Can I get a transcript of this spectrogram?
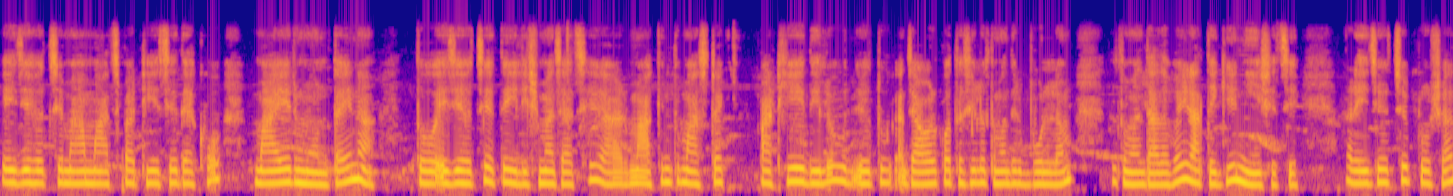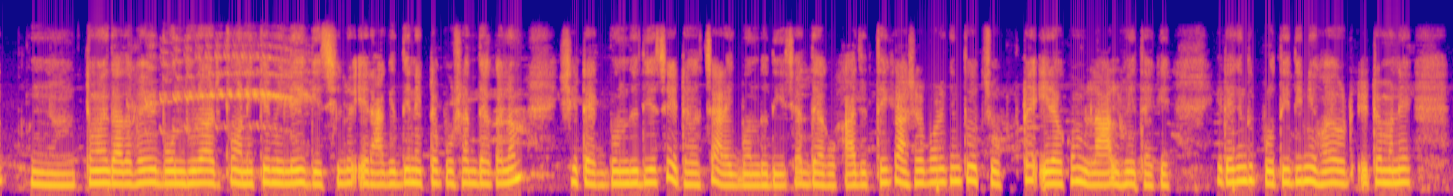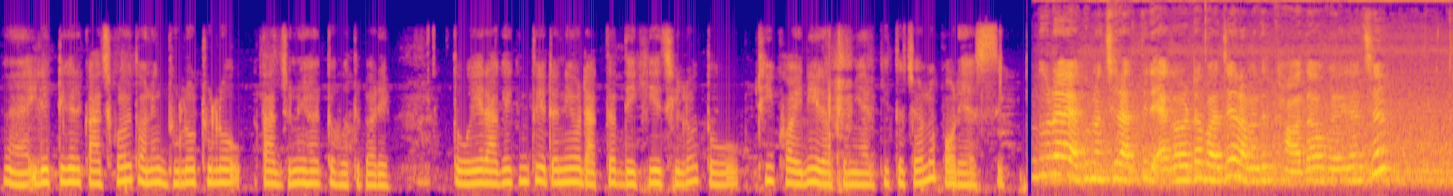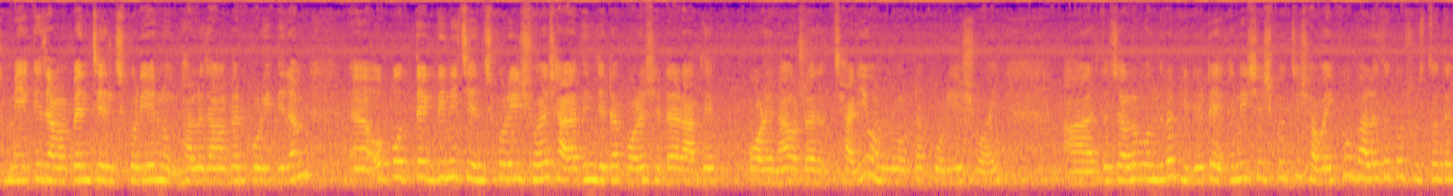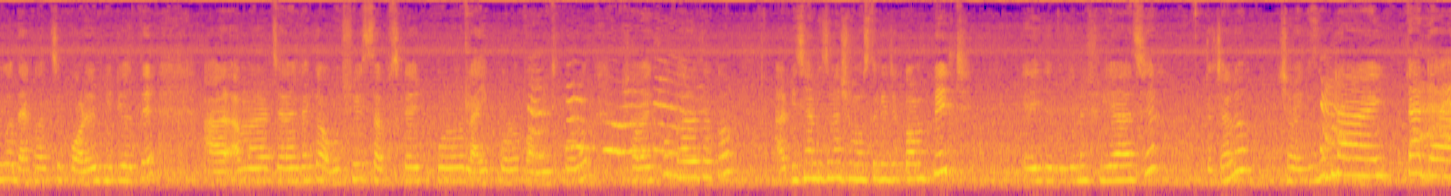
এই যে হচ্ছে মা মাছ পাঠিয়েছে, দেখো। মায়ের মন, তাই না? তো এই যে হচ্ছে এতে ইলিশ মাছ আছে আর মা কিন্তু মাছটা পাঠিয়েই দিল। যেহেতু যাওয়ার কথা ছিল তোমাদের বললাম, তো তোমার দাদাভাই রাতে গিয়ে নিয়ে এসেছে। আর এই যে হচ্ছে প্রসাদ তোমার দাদাভাইয়ের বন্ধুরা আর কি অনেকে মিলেই গেছিল। এর আগের দিন একটা প্রসাদ দেখালাম, সেটা এক বন্ধু দিয়েছে, এটা হচ্ছে আরেক বন্ধু দিয়েছে। আর দেখো, কাজের থেকে আসার পরে কিন্তু ওর চোখটা এরকম লাল হয়ে থাকে। এটা কিন্তু প্রতিদিনই হয় এটা মানে ইলেকট্রিকের কাজ করে তো অনেক ধুলো ঠুলো, তার জন্যই হয়তো হতে পারে। তো এর আগে কিন্তু এটা নিয়েও ডাক্তার দেখিয়েছিল, তো ঠিক হয়নি এরকমই আর কি। তো চলো, পরে আসছি। বন্ধুরা, এখন হচ্ছে রাত্রির এগারোটা বাজে আর আমাদের খাওয়া দাওয়া হয়ে গেছে। মেয়েকে জামা প্যান্ট চেঞ্জ করিয়ে ভালো জামা প্যান্ট পরিয়ে দিলাম। ও প্রত্যেক দিনই চেঞ্জ করেই শোয়। সারাদিন যেটা পরে সেটা রাতে পরে না, ওটা ছাড়িয়ে অন্য ওটা পরিয়ে শোয়। আর তো চলো বন্ধুরা, ভিডিওটা এখানেই শেষ করছি। সবাই খুব ভালো থেকো, সুস্থ থেকো। দেখা হচ্ছে পরের ভিডিওতে। আর আমার চ্যানেলটাকে অবশ্যই সাবস্ক্রাইব করো, লাইক করো, কমেন্ট করো। সবাই খুব ভালো থেকো। আর বিছানা টিছানা সমস্ত কিছু কমপ্লিট। এই যে দুজনে শুয়ে আছে। তো চলো। সবাইকে গুড নাইট টাটা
